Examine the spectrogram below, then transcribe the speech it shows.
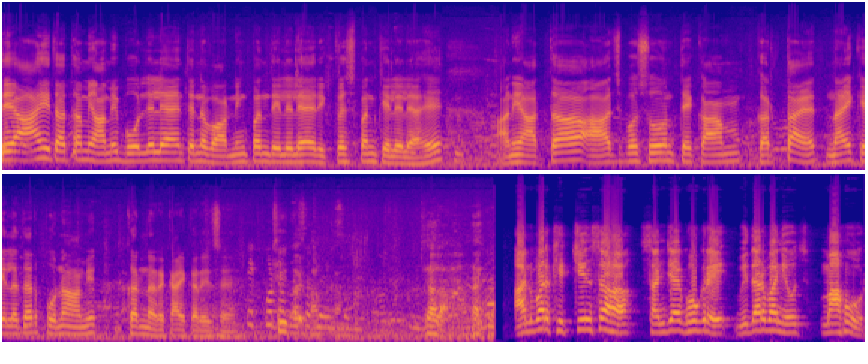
ते आहेत आता मी आम्ही बोललेले आहे त्यांना वॉर्निंग पण दिलेले आहे रिक्वेस्ट पण केलेले आहे. आणि आता आजपासून ते काम करतायत. नाही केलं तर पुन्हा आम्ही करणार आहे काय करायचं आहे. ठीक आहे. अनवर खिच्चींसह संजय घोगरे विदर्भ न्यूज माहूर.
